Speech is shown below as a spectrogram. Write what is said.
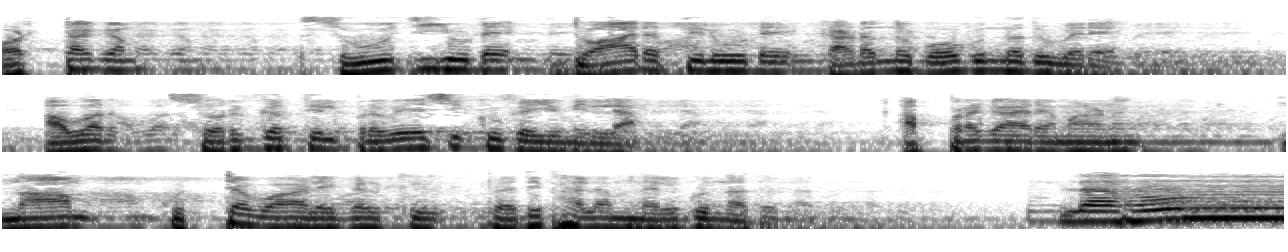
ഒട്ടകം സൂചിയുടെ ദ്വാരത്തിലൂടെ കടന്നുപോകുന്നതുവരെ അവർ സ്വർഗത്തിൽ പ്രവേശിക്കുകയുമില്ല. അപ്രകാരമാണ് നാം കുറ്റവാളികൾക്ക് പ്രതിഫലം നൽകുന്നത്. ലഹും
